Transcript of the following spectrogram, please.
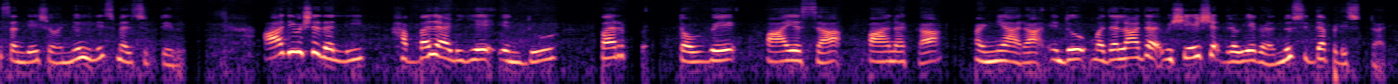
ಸಂದೇಶವನ್ನು ಇಲ್ಲಿ ಸ್ಮರಿಸುತ್ತೇವೆ. ಆ ದಿವಸದಲ್ಲಿ ಹಬ್ಬದ ಅಡಿಗೆ ಎಂದು ಪರ್ಪ್, ತೊವ್ವೆ, ಪಾಯಸ ಪಾನಕ, ಪಣ್ಯಾರ ಎಂದು ಮೊದಲಾದ ವಿಶೇಷ ದ್ರವ್ಯಗಳನ್ನು ಸಿದ್ಧಪಡಿಸುತ್ತಾರೆ.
